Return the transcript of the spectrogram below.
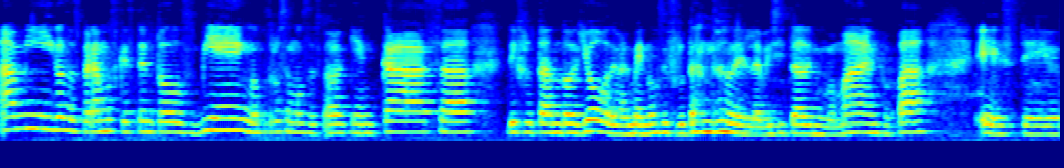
Amigos, esperamos que estén todos bien. Nosotros hemos estado aquí en casa disfrutando, yo al menos disfrutando de la visita de mi mamá, de mi papá. Este,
